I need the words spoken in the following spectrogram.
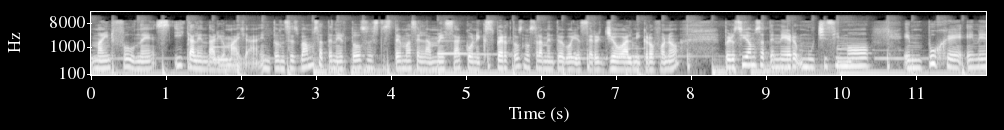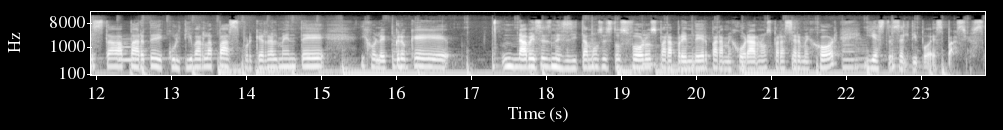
Mindfulness y calendario maya. Entonces vamos a tener todos estos temas en la mesa con expertos, no solamente voy a ser yo al micrófono, pero sí vamos a tener muchísimo empuje en esta parte de cultivar la paz, porque realmente, híjole, creo que a veces necesitamos estos foros para aprender, para mejorarnos, para ser mejor y este es el tipo de espacios.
